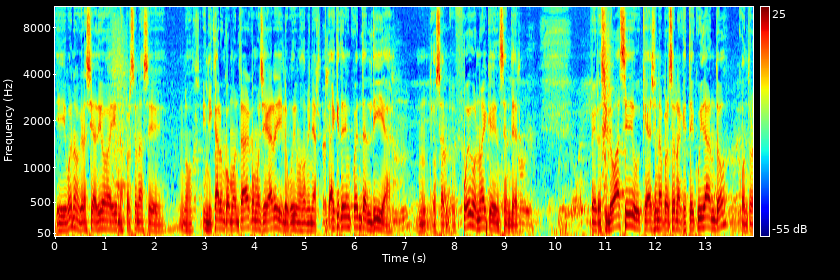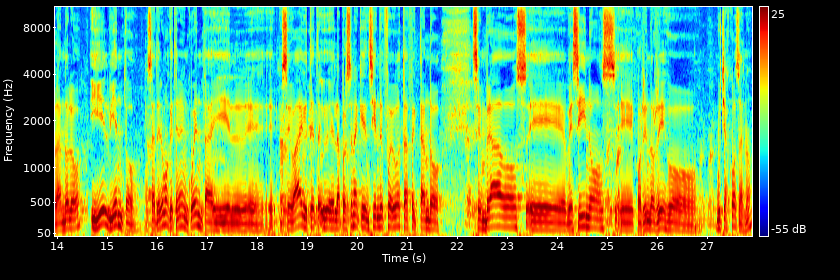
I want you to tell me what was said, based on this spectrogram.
Y bueno, gracias a Dios ahí unas personas eh, nos indicaron cómo entrar, cómo llegar y lo pudimos dominar. Hay que tener en cuenta el día. O sea, el fuego no hay que encender. Pero si lo hace, que haya una persona que esté cuidando, controlándolo, y el viento, o sea, tenemos que tener en cuenta, y el, eh, se va y usted, eh, la persona que enciende fuego está afectando sembrados, eh, vecinos, corriendo riesgo, muchas cosas, ¿no?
